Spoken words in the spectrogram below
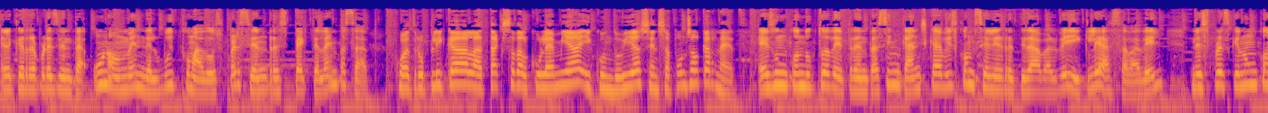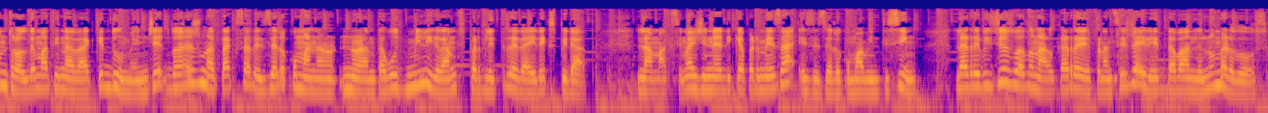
el que representa un augment del 8,2% respecte a l'any passat. Quadruplica la taxa d'alcoholèmia i conduïa sense punts al carnet. És un conductor de 35 anys que ha vist com se li retirava el vehicle a Sabadell després que en un control de matinada aquest diumenge donés una taxa de 0,98 mil·lígrams per litre d'aire expirat. La màxima genèrica permesa és de 0,25. La revisió es va donar al carrer de Francesc Lairet davant del número 2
